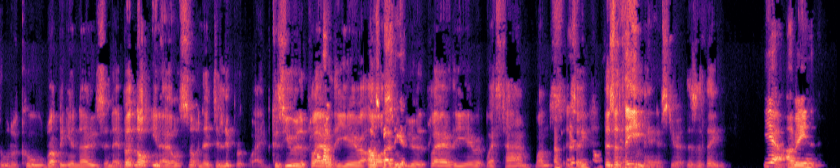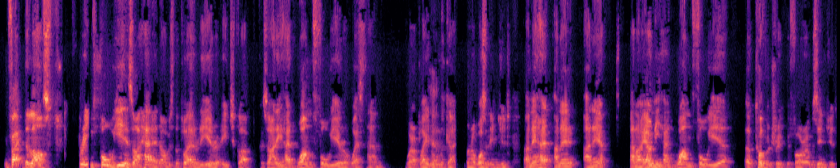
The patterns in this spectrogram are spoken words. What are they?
Sort of cool rubbing your nose in it, but not, you know, it's not in a deliberate way because you were the player of the year at Arsenal, year. you were the player of the year at West Ham once. So there's a theme here, Stewart. There's a theme. Yeah, I mean, in fact, the last three full years I had, I was the player of the year at each club because I only had one full year at West Ham where I played yeah. all the games when I wasn't injured, and I had and I, and I, and I only had one full year at Coventry before I was injured.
